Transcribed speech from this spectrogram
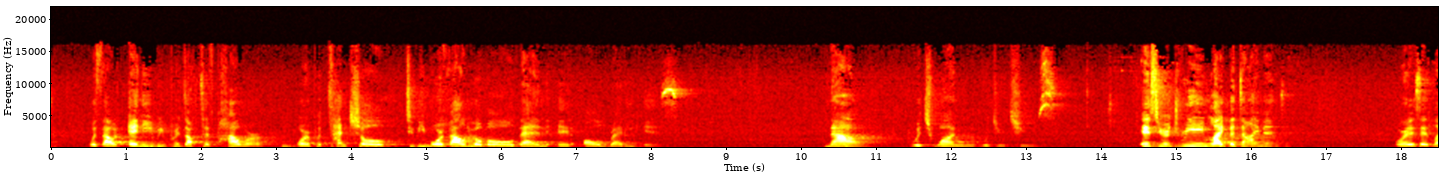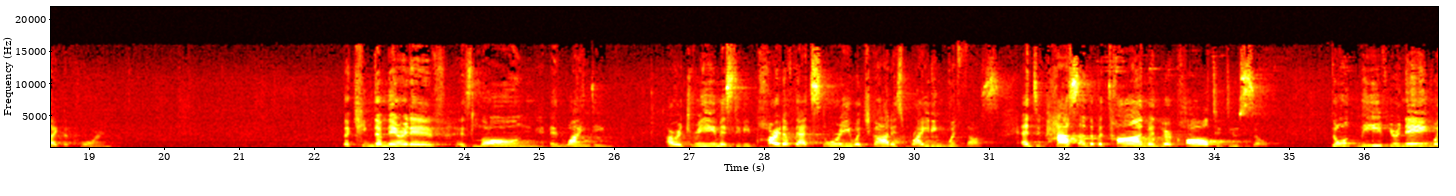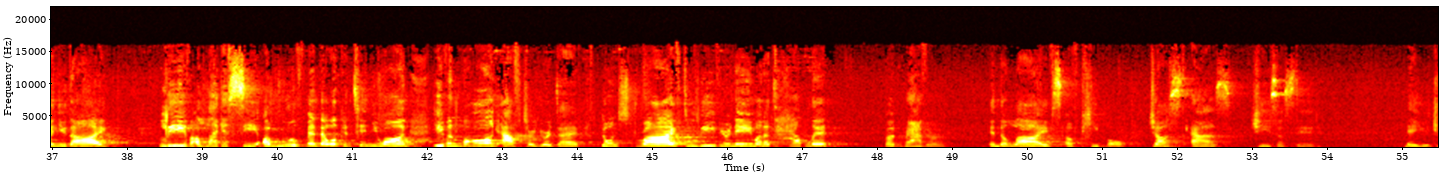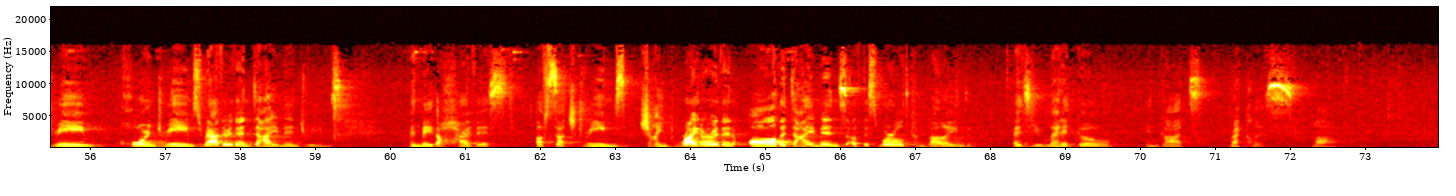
without any reproductive power or potential to be more valuable than it already is. Now, which one would you choose? Is your dream like the diamond or is it like the corn? The kingdom narrative is long and winding. Our dream is to be part of that story which God is writing with us. and to pass on the baton when we're called to do so. Don't leave your name when you die. Leave a legacy, a movement that will continue on even long after you're dead. Don't strive to leave your name on a tablet, but rather in the lives of people, just as Jesus did. May you dream corn dreams rather than diamond dreams. And may the harvest of such dreams shine brighter than all the diamonds of this world combined as you let it go in God's reckless love.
